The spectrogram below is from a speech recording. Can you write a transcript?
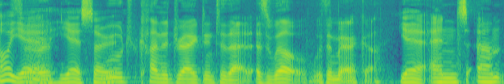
Oh yeah, So yeah. So we were kind of dragged into that as well with America. Yeah, and um,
